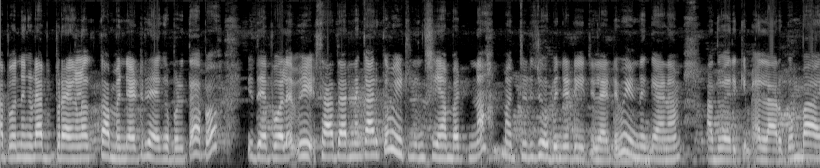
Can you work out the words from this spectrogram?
അപ്പോൾ നിങ്ങളുടെ അഭിപ്രായങ്ങളൊക്കെ കമന്റായിട്ട് രേഖപ്പെടുത്തുക. അപ്പോൾ ഇതേപോലെ സാധാരണക്കാർക്ക് നിന്ന് ചെയ്യാൻ പറ്റുന്ന മറ്റൊരു ജോബിന്റെ ഡീറ്റെയിൽ ആയിട്ട് വീണ്ടും കാണാം. അതുവരെയും എല്ലാവർക്കും ബൈ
